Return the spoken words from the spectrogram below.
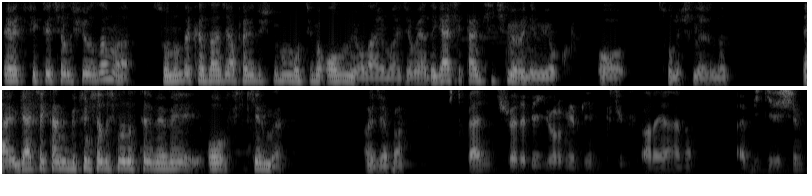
evet fikre çalışıyoruz ama sonunda kazanacağı parayı düşünüp motive olmuyorlar mı acaba ya da gerçekten hiç mi önemi yok o sonuçlarının? Yani gerçekten bütün çalışmanın sebebi o fikir mi acaba? Ben şöyle bir yorum yapayım. Küçük araya hemen. Ee, Bir girişim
